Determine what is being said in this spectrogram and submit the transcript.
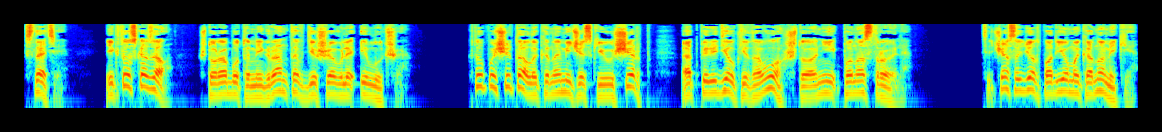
Кстати, и кто сказал, что работа мигрантов дешевле и лучше? Кто посчитал экономический ущерб от переделки того, что они понастроили? Сейчас идет подъем экономики,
